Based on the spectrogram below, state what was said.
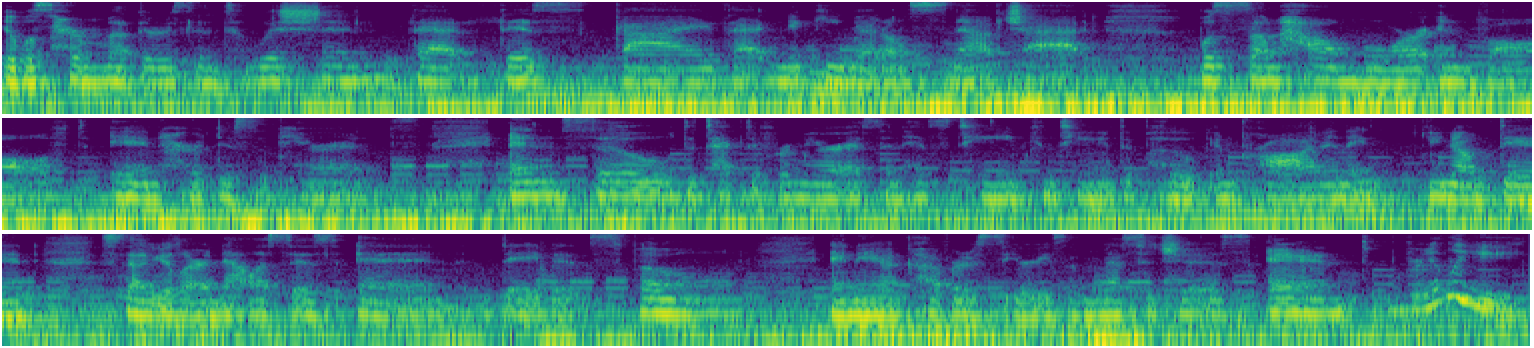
It was her mother's intuition that this guy that Nikki met on Snapchat was somehow more involved in her disappearance. And so Detective Ramirez and his team continued to poke and prod and they, you know, did cellular analysis in David's phone and they uncovered a series of messages and really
